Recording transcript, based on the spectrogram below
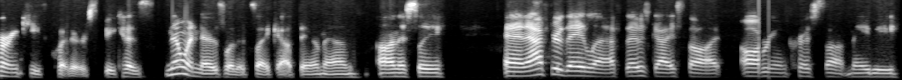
her and keith quitters because no one knows what it's like out there man honestly and after they left those guys thought aubry and chris thought maybe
